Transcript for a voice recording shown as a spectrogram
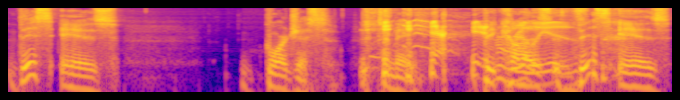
this is gorgeous to me because really is. this is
